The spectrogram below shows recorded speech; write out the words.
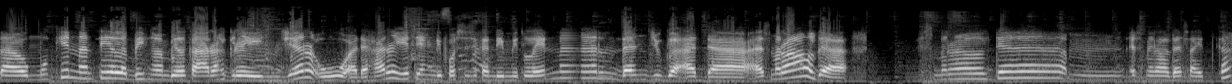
atau mungkin nanti lebih ngambil ke arah Granger. Uh, ada Harit yang diposisikan di mid laner dan juga ada Esmeralda. Esmeralda, hmm, Esmeralda side kah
